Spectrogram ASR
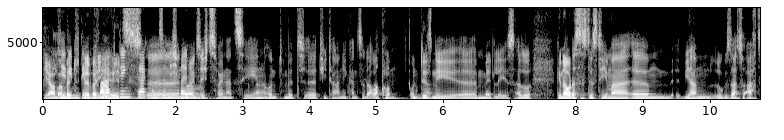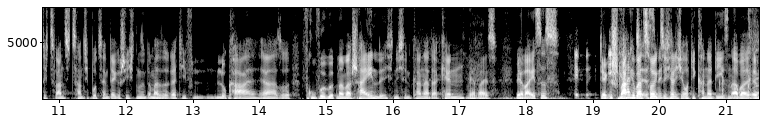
Ja, aber mit dem- dem Beverly Hills da kommen sie nicht äh, weit um. 90, 210 und mit äh, Titanic kannst du da auch Okay. kommen. Und Disney-Medleys. also genau das ist das Thema. Ähm, wir haben so gesagt, so 80, 20, 20 Prozent der Geschichten sind immer so relativ lokal. Ja, also Frufe wird man wahrscheinlich nicht in Kanada kennen. Wer weiß. Wer weiß es? Der Geschmack überzeugt sicherlich auch die Kanadesen, aber ähm,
